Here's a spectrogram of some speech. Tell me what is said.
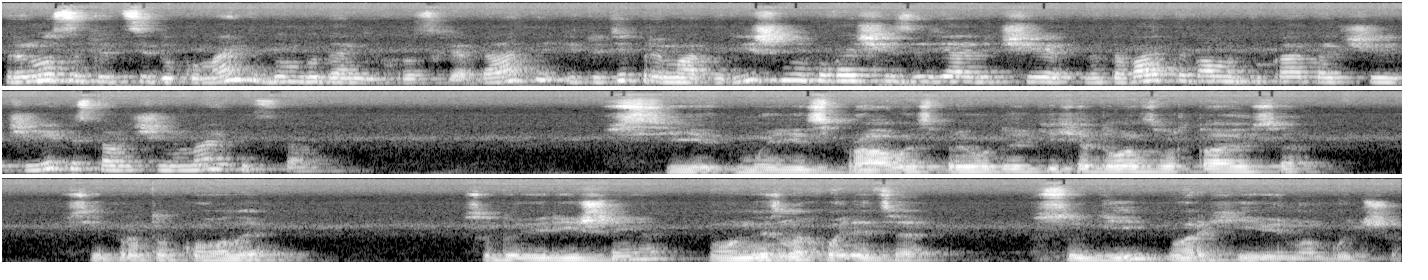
приносите ці документи, ми будемо їх розглядати і тоді приймати рішення по вашій заяві, чи надавати вам адвоката, чи, чи є підстави, чи немає підстав. всі мої справи, з приводу яких я до вас звертаюся, всі протоколи, судові рішення, вони знаходяться в суді, в архіві, мабуть. що.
